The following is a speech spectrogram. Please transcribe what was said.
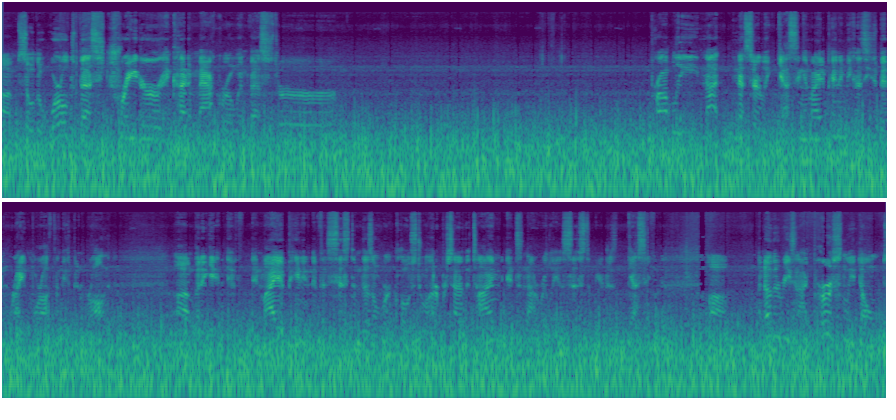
Um, so the world's best trader and kind of macro investor, probably not necessarily guessing in my opinion because he's been right more often than he's been wrong. Um, but again, if, in my opinion, if a system doesn't work close to 100% of the time, it's not really a system. You're just guessing. Um, another reason I personally don't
